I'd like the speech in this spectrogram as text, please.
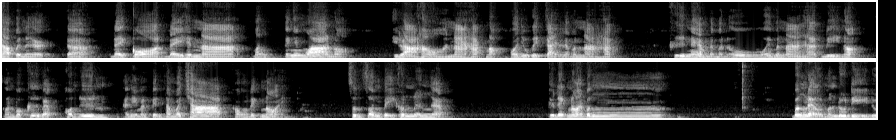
ครับ เป็นเรื่องก็ได้กอดได้เห็นหน้ามันก็ยังว่าเนาะ อีหลาเฮาหนาฮักเนาะพออยู่ไกลๆแล้วมันหนาฮัก คือแนมแล้วมันโอ้ยมันหนาฮักดีเนาะมันบ่คือแบบคนอื่น อันนี้มันเป็นธรรมชาติของเด็กหน่อยส้นๆไปอีกคนหนึงแบบคือเด็กหน่อยเบิงเบิงแล้วมันดูดีดู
